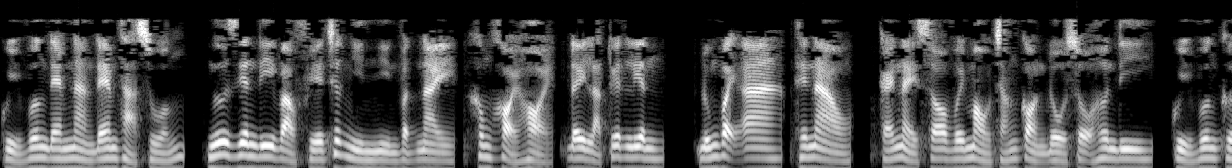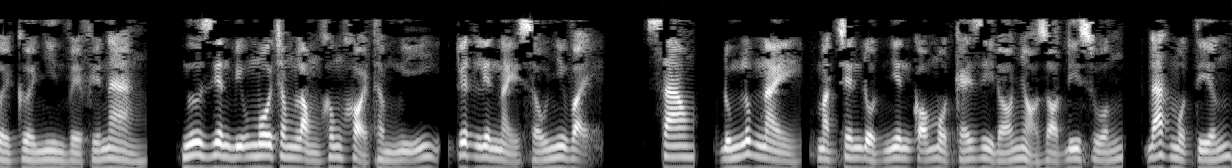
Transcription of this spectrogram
quỷ vương đem nàng đem thả xuống, ngư diên đi vào phía trước nhìn nhìn vật này, không khỏi hỏi, đây là tuyết liên, đúng vậy a, thế nào, cái này so với màu trắng còn đồ sộ hơn đi, quỷ vương cười cười nhìn về phía nàng, ngư diên bĩu môi trong lòng không khỏi thầm nghĩ, tuyết liên này xấu như vậy, sao, đúng lúc này, mặt trên đột nhiên có một cái gì đó nhỏ giọt đi xuống, đát một tiếng,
